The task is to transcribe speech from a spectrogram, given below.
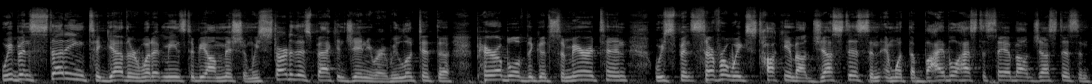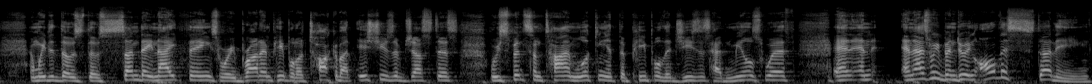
we've been studying together what it means to be on mission. We started this back in January. We looked at the parable of the Good Samaritan. We spent several weeks talking about justice and, and what the Bible has to say about justice. And, and we did those, those Sunday night things where we brought in people to talk about issues of justice. We spent some time looking at the people that Jesus had meals with. And, and, and as we've been doing all this studying,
